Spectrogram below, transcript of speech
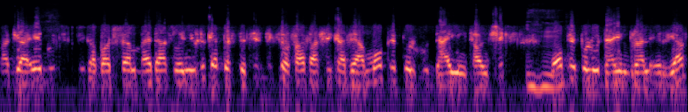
but you are able to speak about farm matters. When you look at the statistics of South Africa, there are more people who die in townships, Mm-hmm. more people who die in rural areas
